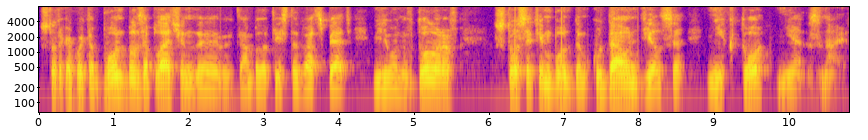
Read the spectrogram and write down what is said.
что-то какой-то бонд был заплачен, э, там было 325 миллионов долларов. Что с этим бондом, куда он делся, никто не знает.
